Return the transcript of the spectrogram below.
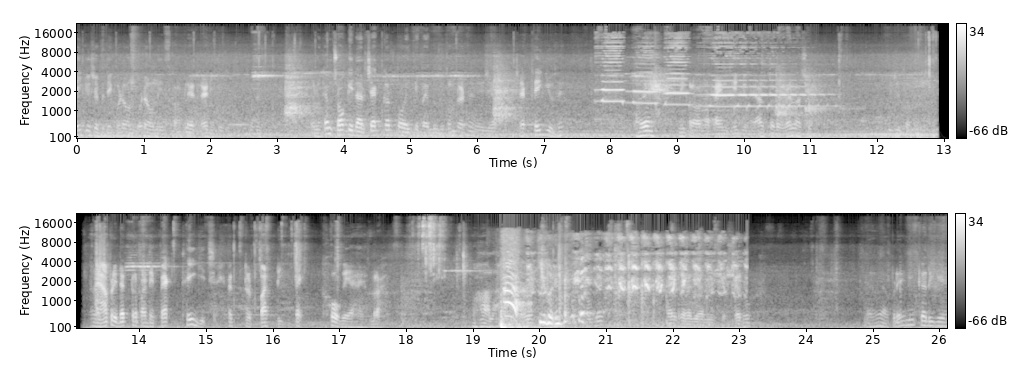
થઈ ગયું છે, બધી godown godown is complete ready ઓલો કેમ ચોકીદાર ચેક કરતો હોય કે ભાઈ બધું કમ્પ્લીટ થઈ છે ચેક થઈ ગયું છે. હવે નીકળવાનો ટાઈમ થઈ ગયો છે. હાલ તો વહેલા છે. બીજું તો આપણી ડૉક્ટર પાર્ટી પેક થઈ ગઈ છે. ડૉક્ટર પાર્ટી પેક હો ગયા હે હમણાં હાલ શરૂ. હવે આપણે નીકળીએ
